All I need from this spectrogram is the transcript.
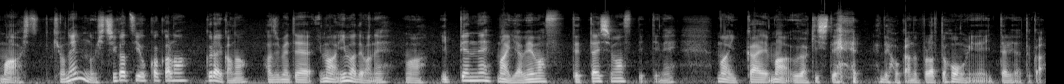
まあ、去年の7月4日かなぐらいかな始めて、今、今ではね、まあ、いっぺんね、まあ、やめます。撤退しますって言ってね、まあ、一回、まあ、浮気して で、他のプラットフォームにね、行ったりだとか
